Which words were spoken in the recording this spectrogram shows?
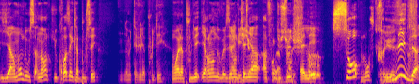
Il y a un monde où ça. Non, tu croises avec la poule C. Non, mais t'as vu la poule D? Ouais, la poule D, Irlande, Nouvelle-Zélande, Kenya, Afrique Oh du Sud, vache. elle est Monstrueux. solide.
